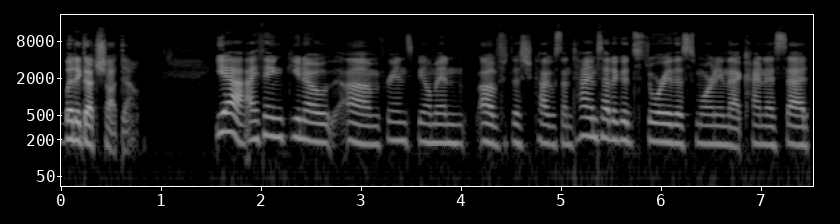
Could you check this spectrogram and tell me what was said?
but it got shot down. Yeah, I think you know um, Fran Spielman of the Chicago Sun Times had a good story this morning that kind of said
